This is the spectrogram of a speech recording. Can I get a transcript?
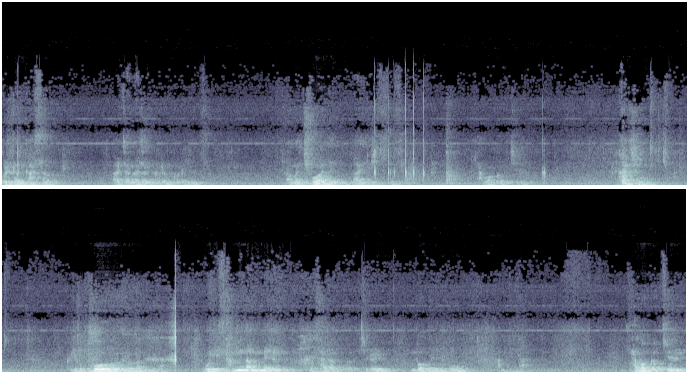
얼른 가서 아장아장 그런거리면서 아마 주환이 나이 비슷해서 사과 껍질을 가져오고 그리고 부엌으로 들어갑니다. 우리 삼남매는 그 사과 껍질을 먹으려고 합니다. 사과 껍질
